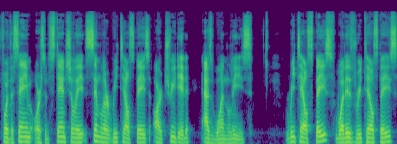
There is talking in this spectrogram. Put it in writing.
for the same or substantially similar retail space are treated as one lease. Retail space, what is retail space?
